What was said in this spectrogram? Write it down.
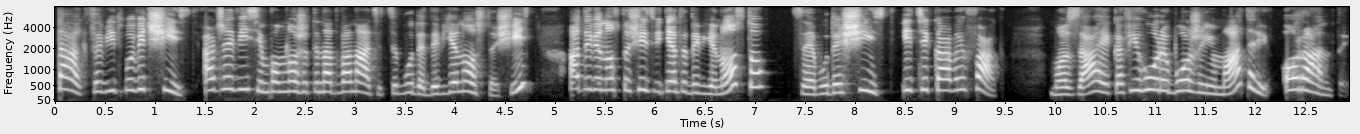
Так, це відповідь 6, адже 8 помножити на 12 це буде 96, а 96 відняти 90 це буде 6. І цікавий факт. Мозаїка фігури Божої Матері оранти,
